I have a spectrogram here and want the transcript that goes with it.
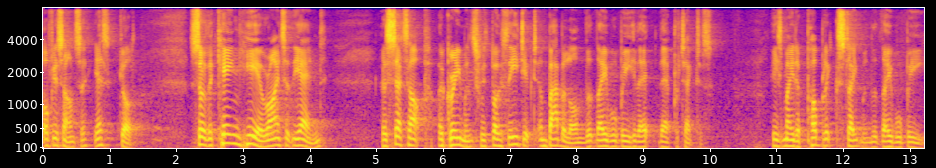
Obvious answer yes, God. So the king here, right at the end, has set up agreements with both Egypt and Babylon that they will be their, their protectors. He's made a public statement that they will be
